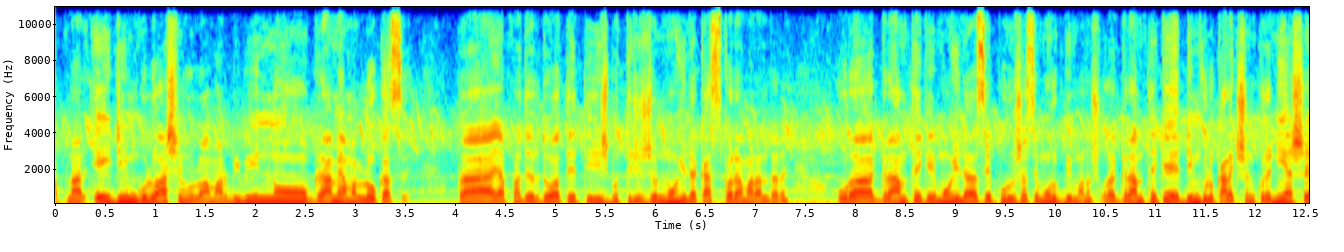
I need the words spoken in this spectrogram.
আপনার এই ডিমগুলো আসে হলো আমার বিভিন্ন গ্রামে আমার লোক আছে। প্রায় আপনাদের দোয়াতে তিরিশ বত্রিশ জন মহিলা কাজ করে আমার আন্ডারে ওরা গ্রাম থেকে মহিলা আছে পুরুষ আছে মুরব্বী মানুষ ওরা গ্রাম থেকে ডিমগুলো কালেকশন করে নিয়ে আসে।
